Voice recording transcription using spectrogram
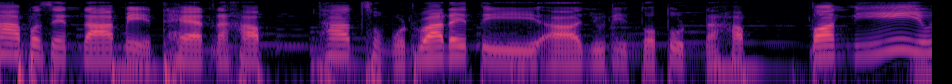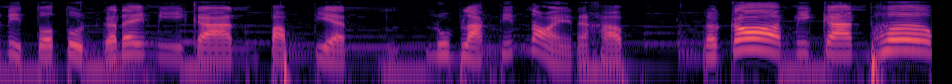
35%ดาเมจแทนนะครับ ถ้าสมมุติว่าได้ตีอ่ายูนิตตัวตุ่นนะครับ ตอนนี้ยูนิตตัวตุ่นก็ได้มีการปรับเปลี่ยนรูปลักษณ์นิดหน่อยนะครับ แล้วก็มีการเพิ่ม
